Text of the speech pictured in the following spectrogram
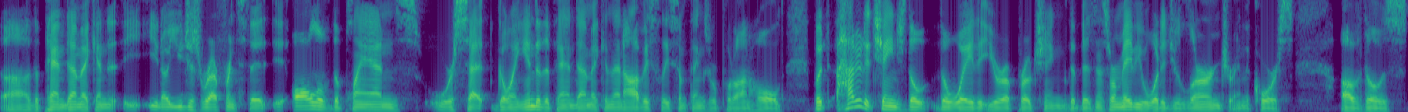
uh, the pandemic. And, you know, you just referenced it. All of the plans were set going into the pandemic. And then obviously some things were put on hold. But how did it change the, the way that you're approaching the business? Or maybe what did you learn during the course of those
